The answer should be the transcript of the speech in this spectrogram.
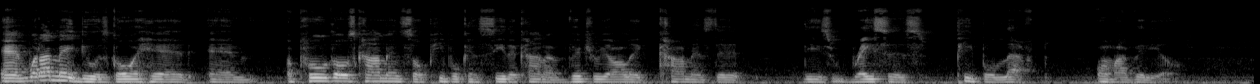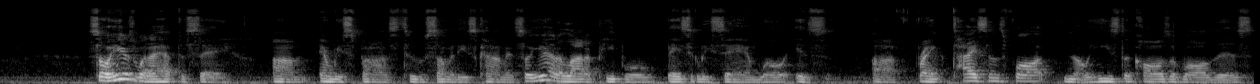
And what I may do is go ahead and approve those comments so people can see the kind of vitriolic comments that these racist people left on my video. So here's what I have to say um, in response to some of these comments. So you had a lot of people basically saying, well, it's uh, Frank Tyson's fault. You know, he's the cause of all this.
